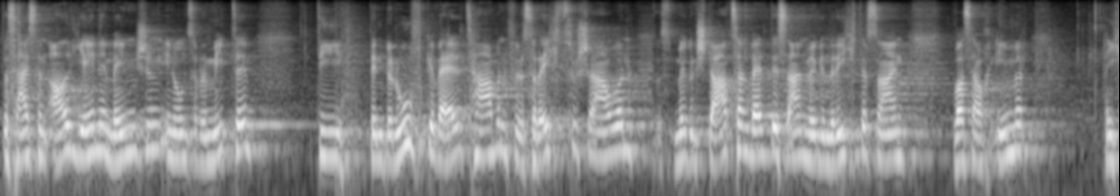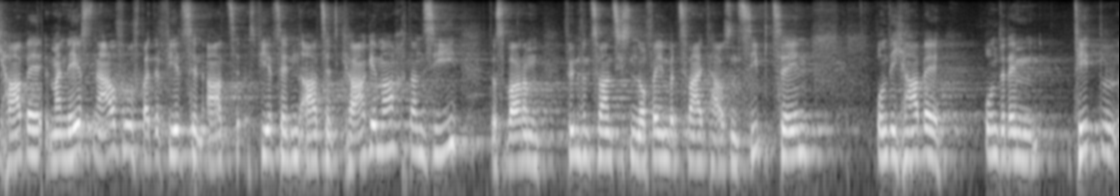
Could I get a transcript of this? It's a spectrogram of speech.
Das heißt an all jene Menschen in unserer Mitte, die den Beruf gewählt haben, fürs Recht zu schauen. Das mögen Staatsanwälte sein, mögen Richter sein, was auch immer. Ich habe meinen ersten Aufruf bei der 14. AZK gemacht an Sie. Das war am 25. November 2017. Und ich habe unter dem Titel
